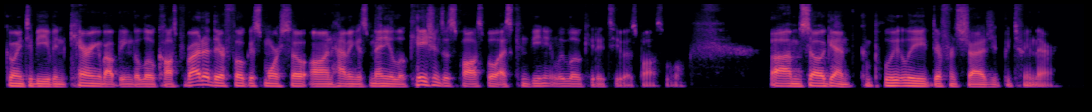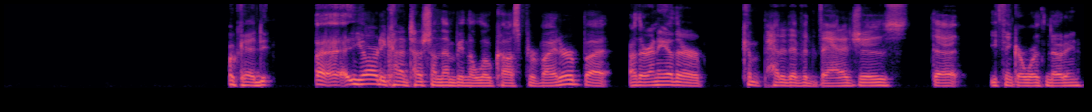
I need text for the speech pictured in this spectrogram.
going to be even caring about being the low cost provider. They're focused more so on having as many locations as possible, as conveniently located to as possible. Um, so again, completely different strategy between there. Okay uh, you already kind of touched on them being the low cost provider, but are there any other competitive advantages that you think are worth noting?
